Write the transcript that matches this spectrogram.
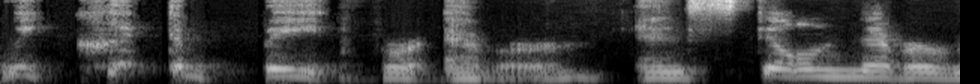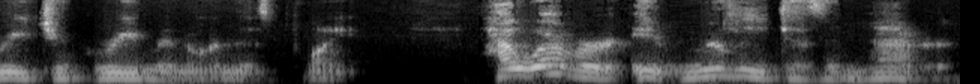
We could debate forever and still never reach agreement on this point. However, it really doesn't matter.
